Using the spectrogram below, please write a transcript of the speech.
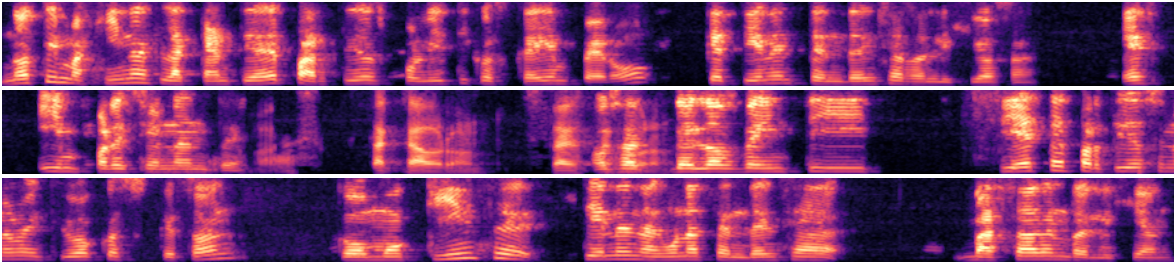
¿no te imaginas la cantidad de partidos políticos que hay en Perú que tienen tendencia religiosa? Es impresionante. Está cabrón. o sea, de los 27 partidos, si no me equivoco, que son, como 15 tienen alguna tendencia basada en religión.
